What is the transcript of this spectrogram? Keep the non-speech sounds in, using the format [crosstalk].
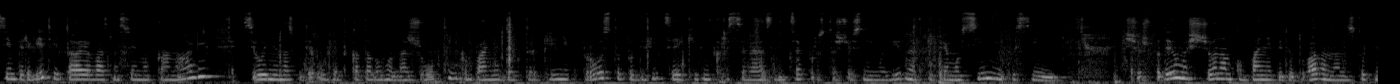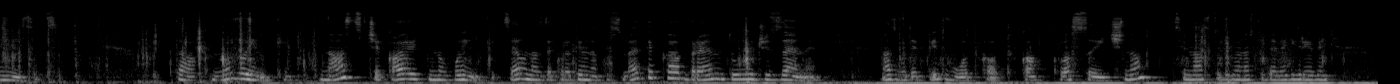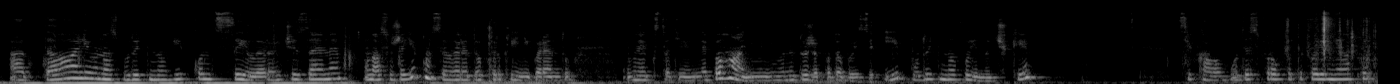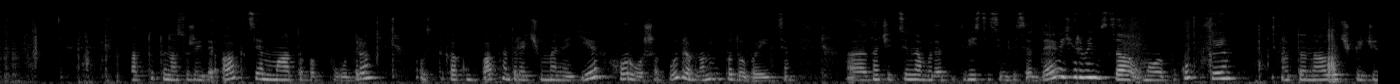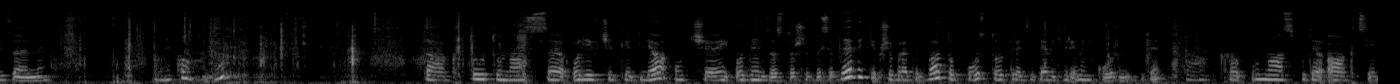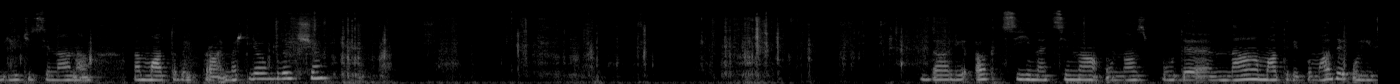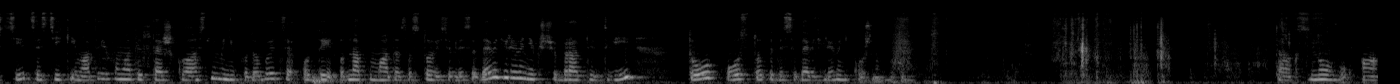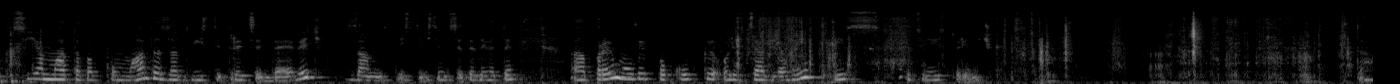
Всім привіт! Вітаю вас на своєму каналі. Сьогодні у нас буде огляд каталогу на жовтень компанії Доктор Клінік. Просто подивіться, який він красивезний. Це просто щось неймовірне, такий прямо осінній осінній. Що ж, подивимося, що нам компанія підготувала на наступний місяць. Так, новинки. Нас чекають новинки. Це у нас декоративна косметика бренду Джізени. У нас буде підводка, така класична, ціна 199 гривень. А далі у нас будуть нові консилери Джізени. У нас вже є консилери Доктор Клінік бренду. І вони, кстати, непогані, мені вони дуже подобаються. І будуть новиночки. Цікаво буде спробувати порівняти. Так, тут у нас вже йде акція матова пудра. Ось така компактна, до речі, в мене є хороша пудра, вона мені подобається. А, значить, ціна буде 279 гривень за умови покупки тоналочки Джізени. Непогано. Так, тут у нас е, олівчики для очей. Один за 169, якщо брати два, то по 139 гривень кожен буде. Так, у нас буде акція б'юті ціна на матовий праймер для обличчя. Далі акційна ціна у нас буде на матові помади олівці. Це стійкі матові помади, теж класні. Мені подобається. Одна помада за 189 гривень. Якщо брати дві, то по 159 гривень кожна буде. Так, знову акція. Матова помада за 239 замість 289 а, при мові покупки олівця для губ із цієї сторіночки.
